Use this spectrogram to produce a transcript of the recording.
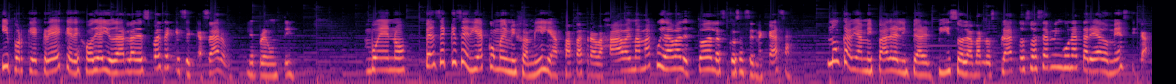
¿Y por qué cree que dejó de ayudarla después de que se casaron? le pregunté. Bueno, pensé que sería como en mi familia. Papá trabajaba y mamá cuidaba de todas las cosas en la casa. Nunca vi a mi padre limpiar el piso, lavar los platos o hacer ninguna tarea doméstica.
